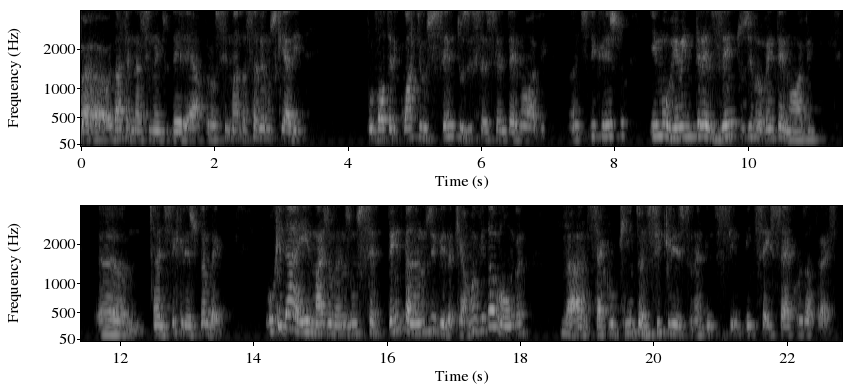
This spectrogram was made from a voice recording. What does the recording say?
a data de nascimento dele é aproximada, sabemos que ali por volta de 469 a.C. e morreu em 399 a.C. também. O que dá aí mais ou menos uns 70 anos de vida, que é uma vida longa para uhum. século V a.C., né? 25, 26 séculos atrás.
